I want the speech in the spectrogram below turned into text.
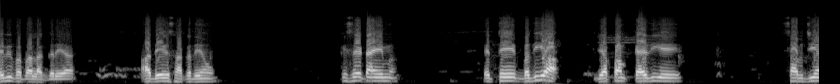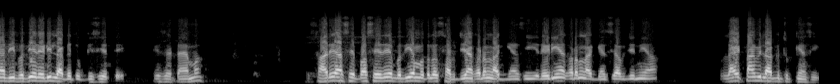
ਇਹ ਵੀ ਪਤਾ ਲੱਗ ਰਿਹਾ। ਆ ਦੇਖ ਸਕਦੇ ਹੋ। ਕਿਸੇ ਟਾਈਮ ਇੱਥੇ ਵਧੀਆ ਜੇ ਆਪਾਂ ਕਹਿ ਦਈਏ ਸਬਜ਼ੀਆਂ ਦੀ ਵਧੀਆ ਰੇੜੀ ਲੱਗ ਚੁੱਕੀ ਸੀ ਇੱਥੇ। ਕਿਸੇ ਟਾਈਮ ਸਾਰੇ ਆਸੇ-ਪਾਸੇ ਦੇ ਵਧੀਆ ਮਤਲਬ ਸਬਜ਼ੀਆਂ ਖੜਨ ਲੱਗ ਸੀ ਰੇੜੀਆਂ ਖੜਨ ਲੱਗ ਸੀ ਸਬਜ਼ੀ ਦੀਆਂ। ਲਾਈਟਾਂ ਵੀ ਲੱਗ ਚੁੱਕੀਆਂ ਸੀ।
